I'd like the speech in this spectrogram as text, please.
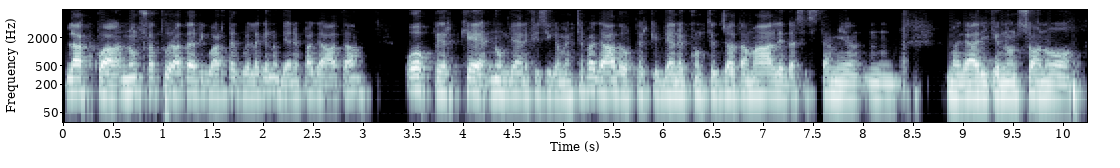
l'acqua non fatturata riguarda quella che non viene pagata o perché non viene fisicamente pagata o perché viene conteggiata male da sistemi mh, magari che non sono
